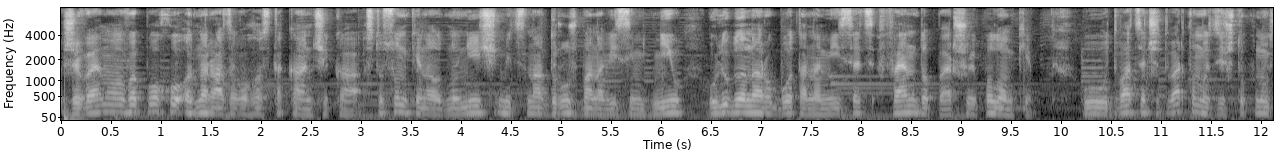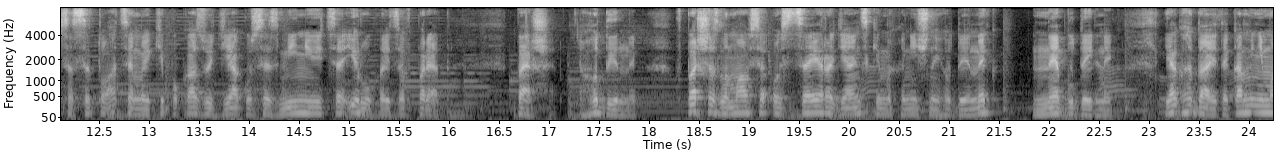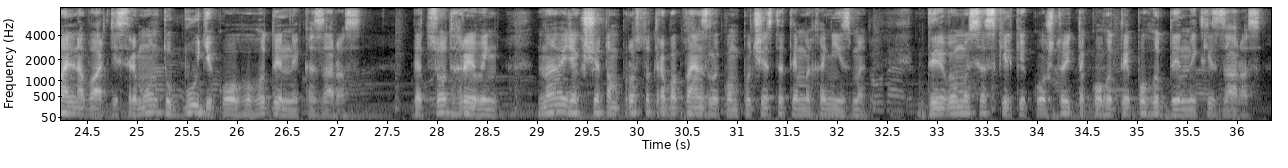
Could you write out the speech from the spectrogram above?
Живемо в епоху одноразового стаканчика, стосунки на одну ніч, міцна дружба на 8 днів, улюблена робота на місяць, фен до першої поломки. У 24-му зіштовхнувся з ситуаціями, які показують, як усе змінюється і рухається вперед. Перше годинник. Вперше зламався ось цей радянський механічний годинник, не будильник. Як гадаєте, яка мінімальна вартість ремонту будь-якого годинника зараз? 500 гривень, навіть якщо там просто треба пензликом почистити механізми. Дивимося, скільки коштують такого типу годинники зараз.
